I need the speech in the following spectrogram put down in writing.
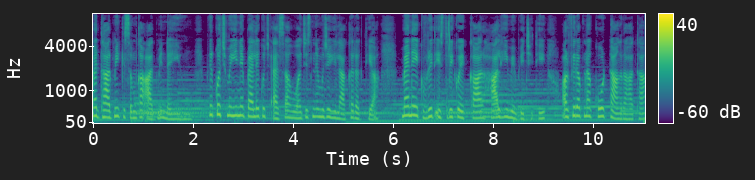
मैं धार्मिक किस्म का आदमी नहीं हूँ। फिर कुछ महीने पहले कुछ ऐसा हुआ जिसने मुझे हिलाकर रख दिया। मैंने एक वृद्ध स्त्री को एक कार हाल ही में भेजी थी और फिर अपना कोट टांग रहा था।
